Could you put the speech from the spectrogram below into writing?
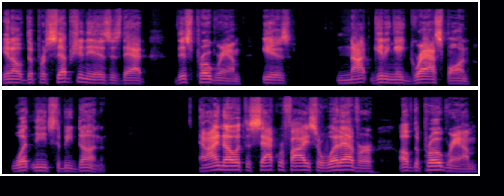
you know, the perception is is that this program is not getting a grasp on what needs to be done. And I know at the sacrifice or whatever of the program,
